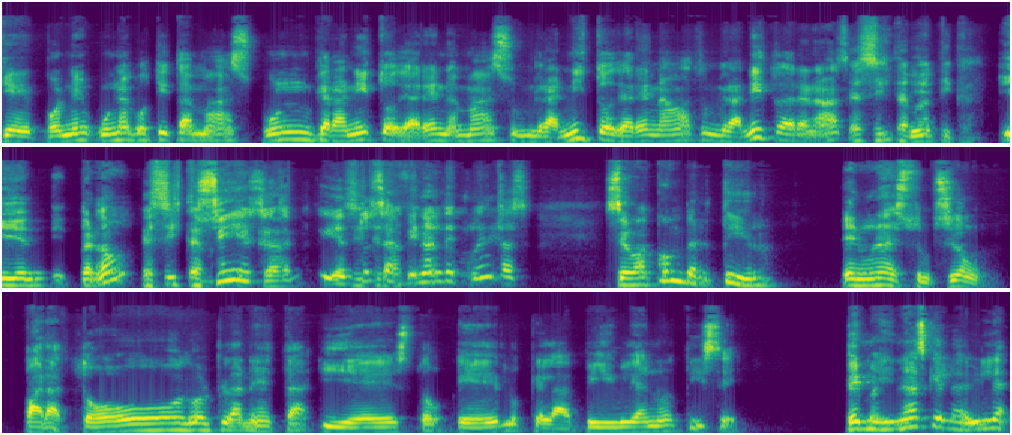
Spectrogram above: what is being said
que pone una gotita más, un granito de arena más, un granito de arena más, un granito de arena más. Es sistemática. Y, ¿Perdón? Es sistemática. Sí, es, y entonces al final de cuentas se va a convertir en una destrucción para todo el planeta y esto es lo que la Biblia nos dice. ¿Te imaginas que la Biblia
